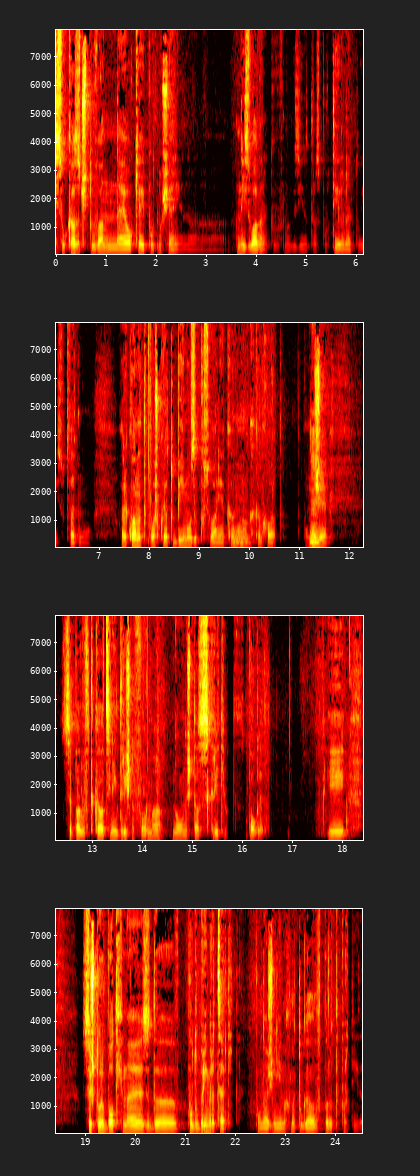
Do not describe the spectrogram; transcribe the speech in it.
се оказа, че това не е окей okay по отношение на, на излагането в магазина, транспортирането и съответно рекламната площ, която би имал за послания към, mm. към хората. Понеже mm. Все пак в такава цилиндрична форма много неща са скрити от погледа. И също работихме за да подобрим рецептите, понеже ние имахме тогава в първата партида.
